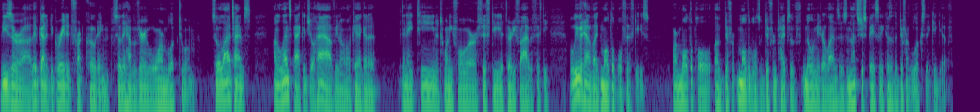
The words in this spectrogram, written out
these are uh, they've got a degraded front coating, so they have a very warm look to them. So a lot of times on a lens package, you'll have you know, okay, I got a an 18, a 24, a 50, a 35, a 50. Well, we would have like multiple 50s or multiple of different multiples of different types of millimeter lenses, and that's just basically because of the different looks they could give.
